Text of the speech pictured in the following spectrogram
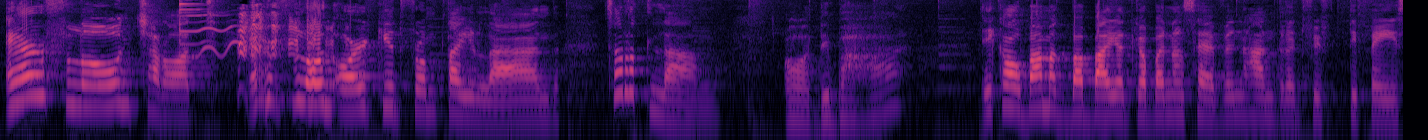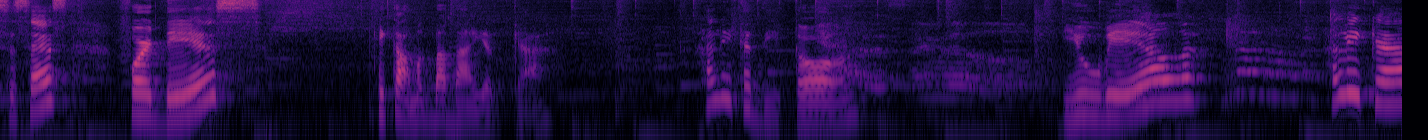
air-flown charot Air-flown orchid from Thailand. Charot lang. Oh, di ba? Ikaw ba, magbabayad ka ba ng 750 pesos for this? Ikaw, magbabayad ka? Halika dito. Yes, I will. You will? Halika.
